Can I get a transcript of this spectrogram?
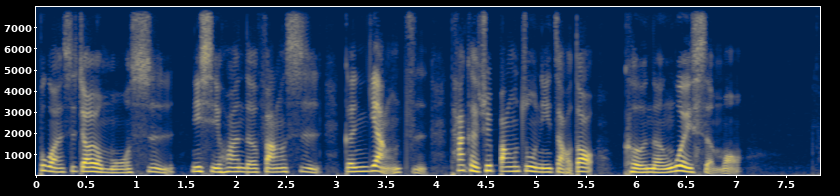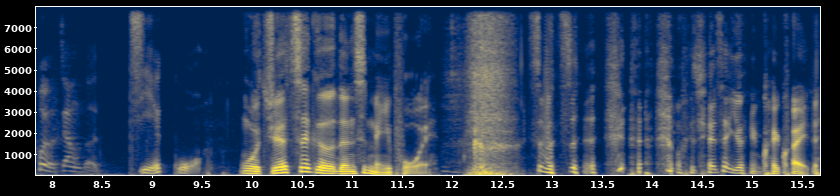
不管是交友模式、你喜欢的方式跟样子，他可以去帮助你找到可能为什么会有这样的结果。我觉得这个人是媒婆，哎，是不是？我觉得这有点怪怪的。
